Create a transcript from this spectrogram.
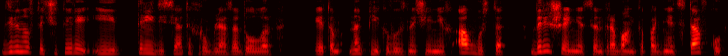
94,3 рубля за доллар. При этом на пиковых значениях августа до решения Центробанка поднять ставку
